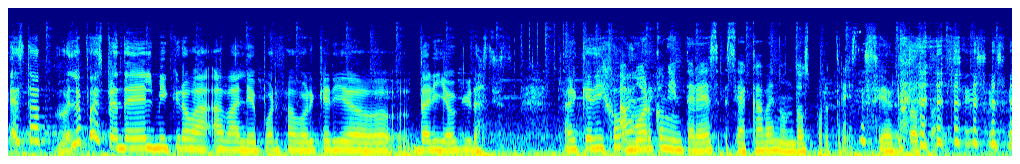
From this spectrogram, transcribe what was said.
está, le puedes prender el micro a, Vale, por favor, querido Darío, gracias. A ver qué dijo. Amor con interés se acaba en un 2 por 3 Es cierto, sí, sí, sí,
